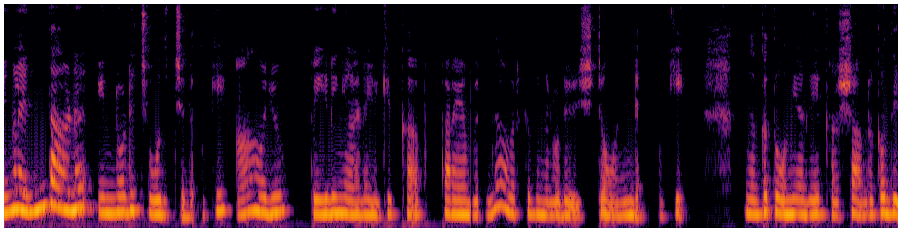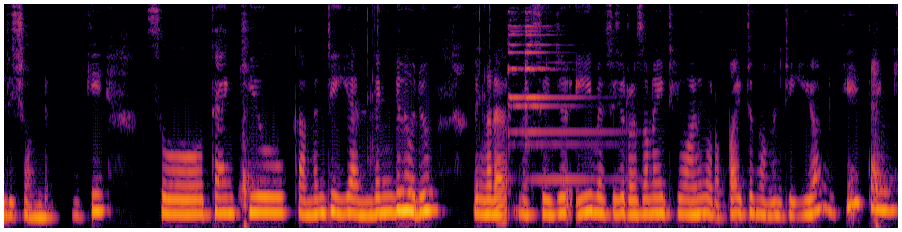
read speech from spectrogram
നിങ്ങൾ എന്താണ് എന്നോട് ചോദിച്ചത് ഓക്കെ ആ ഒരു റീഡിംഗ് ആണ് എനിക്ക് പറയാൻ പറ്റുന്നത്. അവർക്ക് നിങ്ങളോട് ഒരു ഇഷ്ടമുണ്ട്. ഓക്കെ? നിങ്ങൾക്ക് തോന്നിയ അതേ ക്രഷ് അവർക്കും തിരിച്ചുണ്ട്. Okay? So thank you. Comment ചെയ്യുക. എന്തെങ്കിലും ഒരു നിങ്ങളുടെ മെസ്സേജ് ഈ മെസ്സേജ് റെസണേറ്റ് ചെയ്യുവാണെങ്കിൽ ഉറപ്പായിട്ടും കമന്റ് ചെയ്യുക. ഓക്കെ? താങ്ക്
